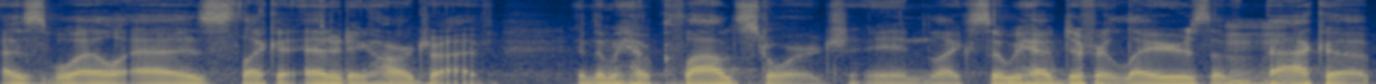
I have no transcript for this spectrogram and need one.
as well as like an editing hard drive. And then we have cloud storage and like so we have different layers of Mhm. backup.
